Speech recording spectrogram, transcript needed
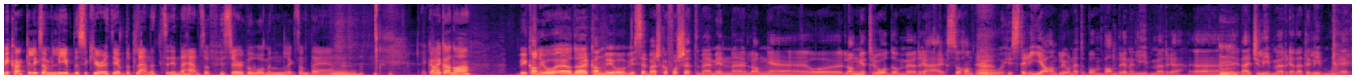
vi kan ikke liksom leave the security of the planet in the hands of hysterical woman, liksom. Det, mm. det kan vi ikke ha noe av. Vi kan jo, eh, der kan vi jo, hvis jeg bare skal fortsette med min eh, lange, og, lange tråd om mødre her, så handler jo hysteria handler jo nettopp om vandrende livmødre. Eh, mm. Det er ikke livmødre, det er livmorer.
